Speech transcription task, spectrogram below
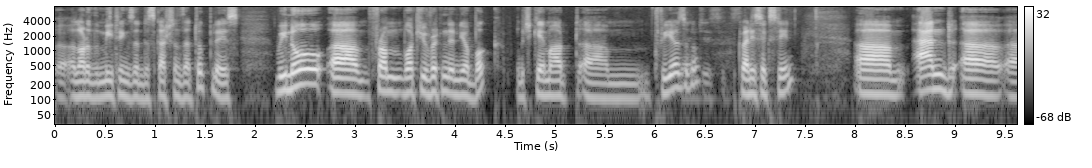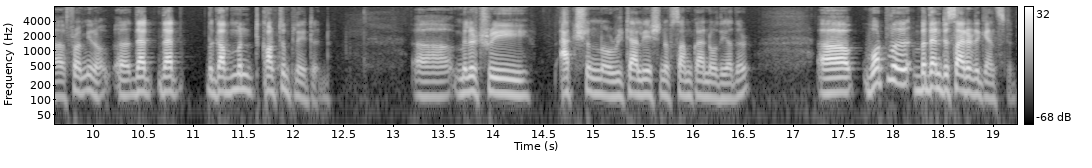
a lot of the meetings and discussions that took place. We know um, from what you've written in your book, which came out um, three years 2016. ago, 2016, um, and uh, uh, from you know uh, that that the government contemplated uh, military action or retaliation of some kind or the other. Uh, what were, but then decided against it.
